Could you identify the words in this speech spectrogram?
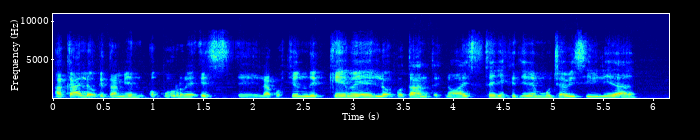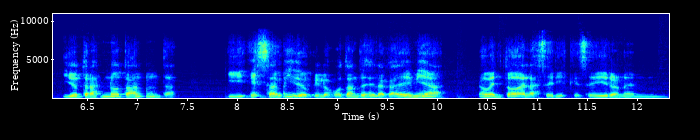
Acá lo que también ocurre es eh, la cuestión de qué ven los votantes, ¿no? Hay series que tienen mucha visibilidad y otras no tanta. Y es sabido que los votantes de la academia no ven todas las series que se dieron en,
